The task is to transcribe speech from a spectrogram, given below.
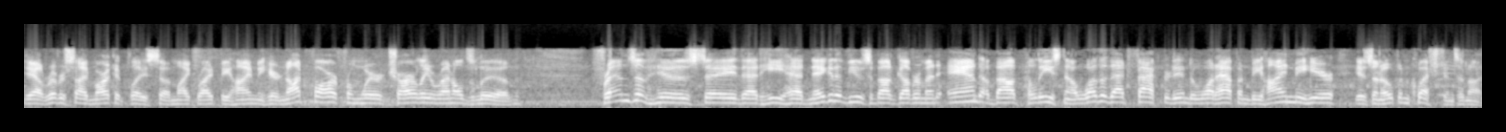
Yeah, Riverside Marketplace, uh, Mike, right behind me here, not far from where Charlie Reynolds lived. Friends of his say that he had negative views about government and about police. Now, whether that factored into what happened behind me here is an open question tonight.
